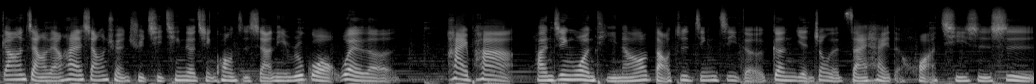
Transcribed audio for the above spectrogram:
刚刚讲两害相权取其轻的情况之下，你如果为了害怕环境问题，然后导致经济的更严重的灾害的话，其实是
